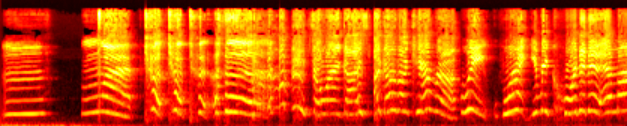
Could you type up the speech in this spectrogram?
mm, mwah. Tut, tut, tut. Don't worry, guys. I got it on camera. Wait, what? You recorded it, Emma?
